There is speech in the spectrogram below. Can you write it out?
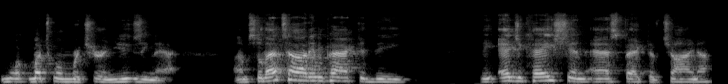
more, much more mature in using that. Um, so that's how it impacted the the education aspect of China,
